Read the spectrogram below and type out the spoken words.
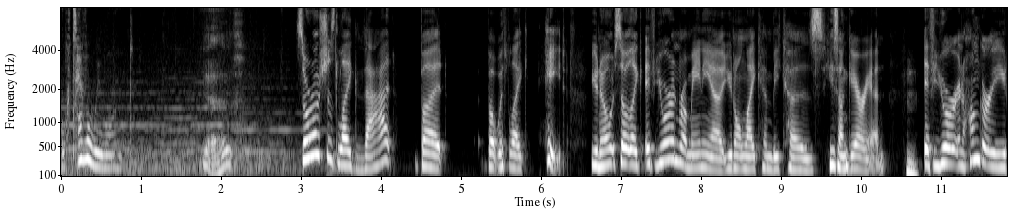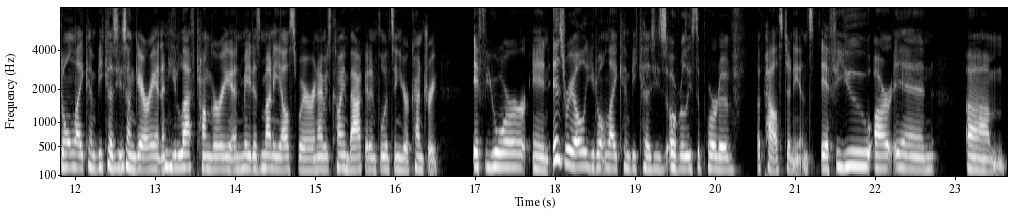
Whatever we want. Yes? Soros is like that, but but with like hate. You know, so like if you're in Romania, you don't like him because he's Hungarian. If you're in Hungary, you don't like him because he's Hungarian and he left Hungary and made his money elsewhere and now he's coming back and influencing your country. If you're in Israel, you don't like him because he's overly supportive of Palestinians. If you are in um,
